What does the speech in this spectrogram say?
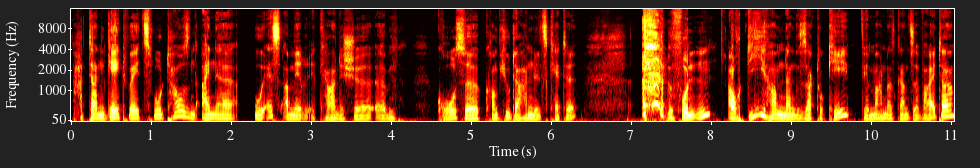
hat dann Gateway 2000, eine US-amerikanische ähm, große Computerhandelskette gefunden. Auch die haben dann gesagt, okay, wir machen das Ganze weiter.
